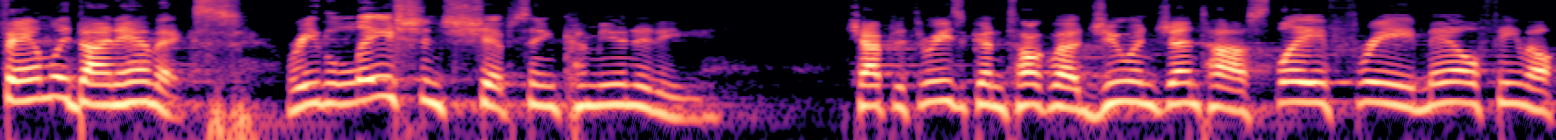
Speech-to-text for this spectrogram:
family dynamics, relationships and community, Chapter 3 is going to talk about Jew and Gentile, slave free, male, female.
